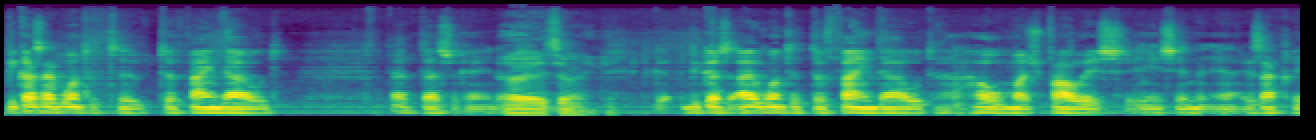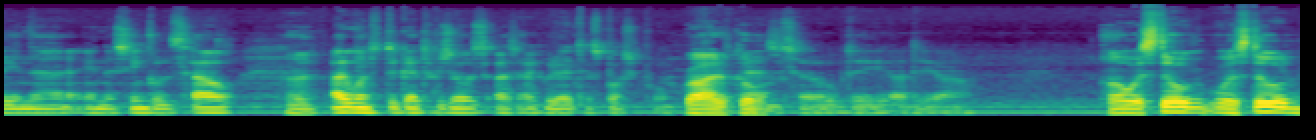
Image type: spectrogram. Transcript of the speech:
because I wanted to, to find out that that's okay. that's- oh, sorry. Because I wanted to find out how much power is, is in exactly in a, in a single cell. Right. I wanted to get results as accurate as possible. Right, of And course. so they are, they are. Oh, we're still we're still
